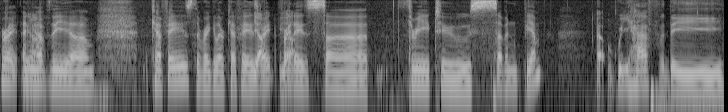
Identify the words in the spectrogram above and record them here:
Right, and you have the um, cafes, the regular cafes, Yeah, right? yeah. Fridays, uh, 3 to 7 p.m. Uh, we have the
